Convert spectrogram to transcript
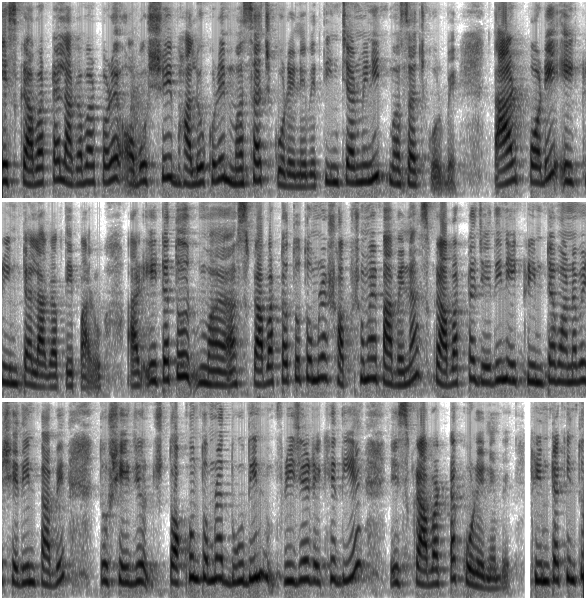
এই স্ক্রাবারটা লাগাবার পরে অবশ্যই ভালো করে মাসাজ করে নেবে। তিন চার মিনিট মাসাজ করবে। তারপরে এই ক্রিমটা লাগাতে পারো। আর এটা তো স্ক্রাবারটা তো তোমরা সবসময় পাবে না। স্ক্রাবারটা যেদিন এই ক্রিমটা বানাবে সেদিন পাবে। তো সেই তখন তোমরা দুদিন ফ্রিজে রেখে দিয়ে এই স্ক্রাবারটা করে নেবে। ক্রিমটা কিন্তু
